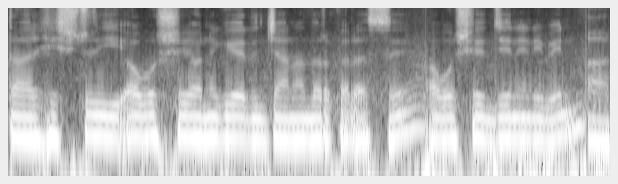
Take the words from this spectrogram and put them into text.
তার হিস্ট্রি অবশ্যই অনেকের জানা দরকার আছে। অবশ্যই জেনে নেবেন। আর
